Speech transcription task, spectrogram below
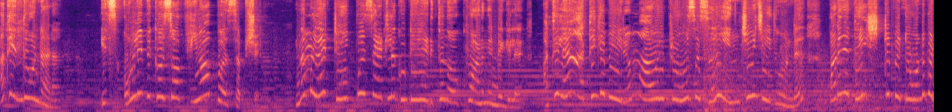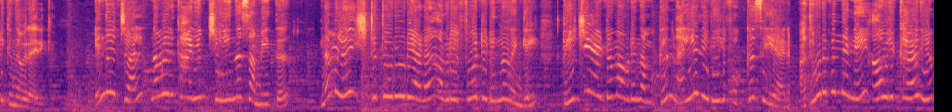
അതെന്തുകൊണ്ടാണ്? It's only because of your perception നമ്മൾ ടോപ്പേഴ്സ് ആയിട്ടുള്ള കുട്ടിയെ എടുത്തു നോക്കുവാണെന്നുണ്ടെങ്കിൽ അതിൽ അധിക പേരും ആ ഒരു പ്രോസസ്സ് എൻജോയ് ചെയ്തുകൊണ്ട് പഠനത്തെ ഇഷ്ടപ്പെട്ടുകൊണ്ട് പഠിക്കുന്നവരായിരിക്കും. എന്ന് വെച്ചാൽ നമ്മളൊരു കാര്യം ചെയ്യുന്ന സമയത്ത് നമ്മൾ ഇഷ്ടത്തോടുകൂടിയാണ് അവിടെ എഫേർട്ട് ഇടുന്നതെങ്കിൽ തീർച്ചയായിട്ടും അവിടെ നമുക്ക് നല്ല രീതിയിൽ ഫോക്കസ് ചെയ്യാനും അതോടൊപ്പം തന്നെ ആ ഒരു കാര്യം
